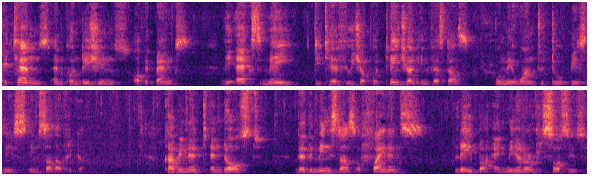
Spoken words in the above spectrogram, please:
the terms and conditions of the banks, the acts may deter future potential investors who may want to do business in South Africa. Cabinet endorsed that the Ministers of Finance, Labour and Mineral Resources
